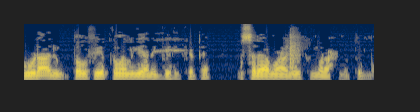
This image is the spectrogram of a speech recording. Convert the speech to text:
കൂടാനും തൗഫീഖ് നൽകി അനുഗ്രഹിക്കട്ടെ. അസ്സലാമു അലൈക്കും വറഹമത്തുള്ള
